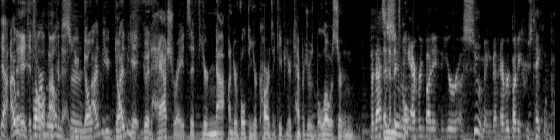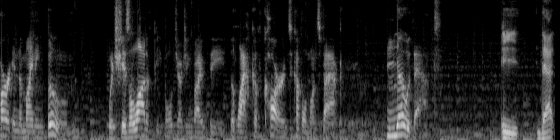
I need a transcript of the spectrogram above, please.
Yeah, I would be it's far all more concerned. that. You don't. Be, you don't be get good hash rates if you're not undervolting your cards and keeping your temperatures below a certain. But that's And assuming everybody. You're assuming that everybody who's taking part in the mining boom, which is a lot of people, judging by the lack of cards a couple of months back, know that. E- that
